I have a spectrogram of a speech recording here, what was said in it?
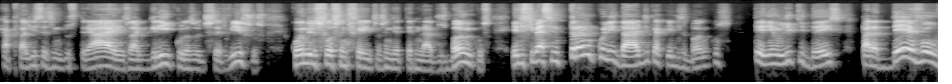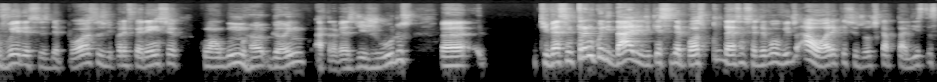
capitalistas industriais, agrícolas ou de serviços, quando eles fossem feitos em determinados bancos, eles tivessem tranquilidade que aqueles bancos teriam liquidez para devolver esses depósitos, de preferência com algum ganho através de juros, uh, tivessem tranquilidade de que esses depósitos pudessem ser devolvidos a hora que esses outros capitalistas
